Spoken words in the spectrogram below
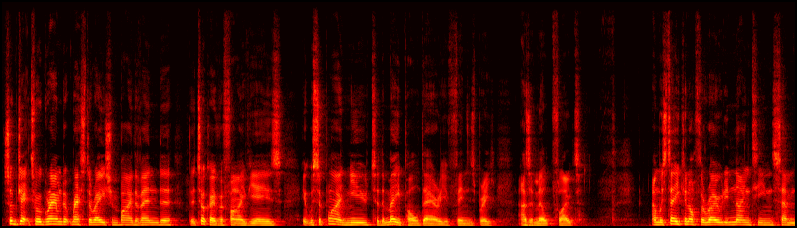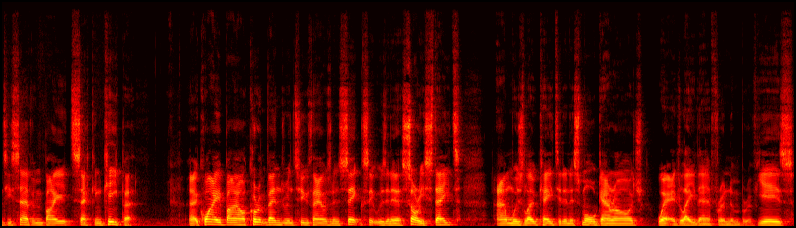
Subject to a ground up restoration by the vendor that took over five years, it was supplied new to the Maypole Dairy of Finsbury as a milk float and was taken off the road in 1977 by its second keeper. Acquired by our current vendor in 2006, it was in a sorry state and was located in a small garage where it lay there for a number of years.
